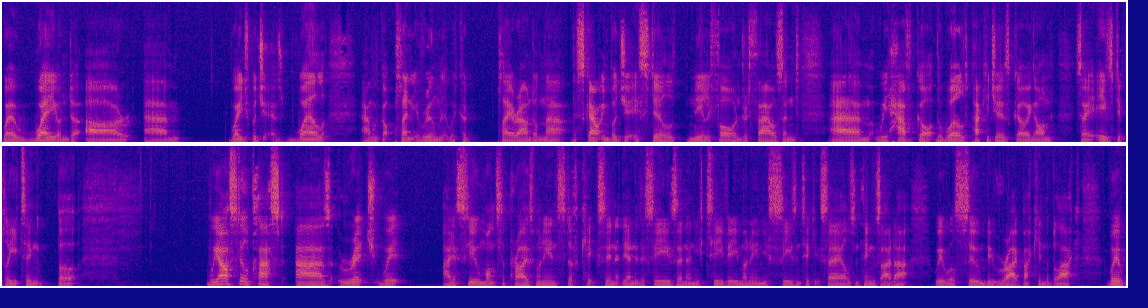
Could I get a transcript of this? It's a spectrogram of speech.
We're way under our um, wage budget as well, and we've got plenty of room that we could play around on that. The scouting budget is still nearly 400,000. Um, we have got the world packages going on, so it is depleting, but we are still classed as rich with I assume once the prize money and stuff kicks in at the end of the season and your TV money and your season ticket sales and things like that, we will soon be right back in the black. We're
